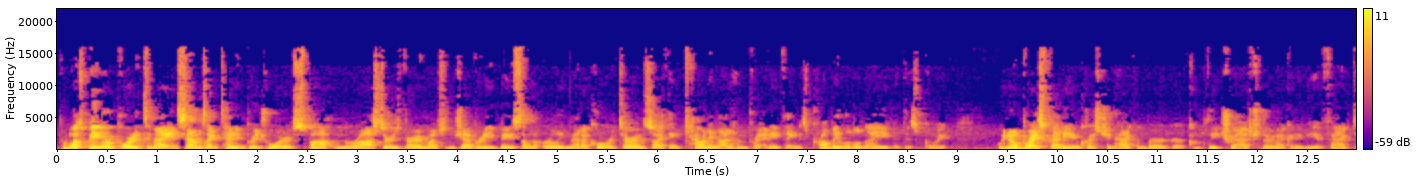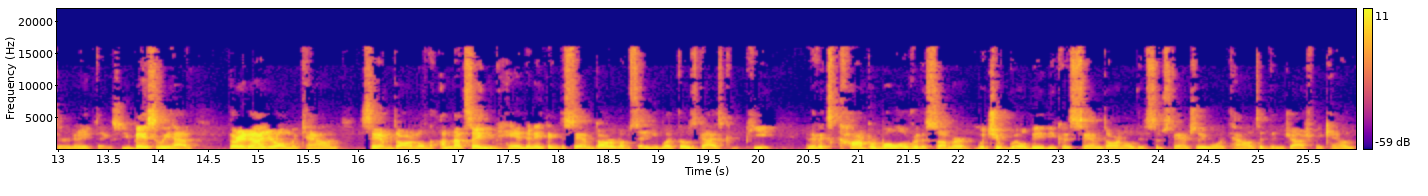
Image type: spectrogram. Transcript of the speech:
from what's being reported tonight. It sounds like Teddy Bridgewater's spot in the roster is very much in jeopardy based on the early medical return. So I think counting on him for anything is probably a little naive at this point. We know Bryce Petty and Christian Hackenberg are complete trash. They're not going to be a factor in anything. So you basically have 39 year old McCown, Sam Darnold. I'm not saying you hand anything to Sam Darnold. I'm saying you let those guys compete. And if it's comparable over the summer, which it will be because Sam Darnold is substantially more talented than Josh McCown,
